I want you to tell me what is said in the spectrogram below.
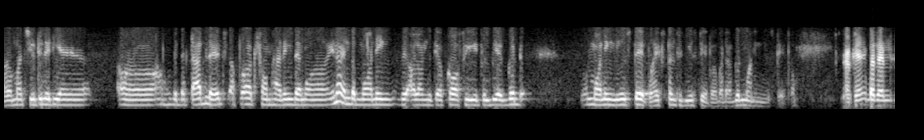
uh, much utility uh, uh, with the tablets apart from having them, uh, you know, in the morning along with your coffee. It will be a good morning newspaper, expensive newspaper, but a good morning newspaper. okay. But then,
